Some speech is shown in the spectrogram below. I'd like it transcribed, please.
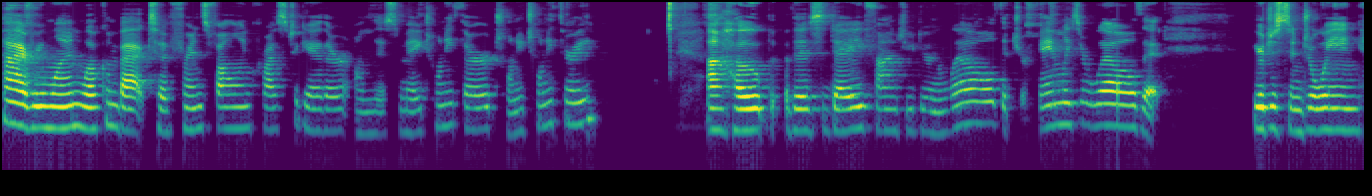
Hi, everyone. Welcome back to Friends Following Christ Together on this May 23rd, 2023. I hope this day finds you doing well, that your families are well, that you're just enjoying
